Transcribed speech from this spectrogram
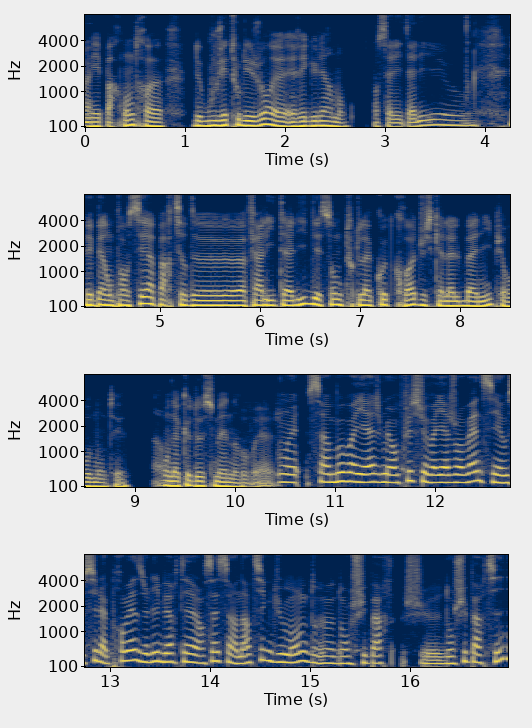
Mais par contre, euh, de bouger tous les jours et régulièrement. Tu penses à l'Italie ou... Eh bien, on pensait à partir de à faire l'Italie, descendre toute la côte croate jusqu'à l'Albanie, puis remonter. Ah on n'a que deux semaines. Ouais, c'est un beau voyage, mais en plus le voyage en van, c'est aussi la promesse de liberté. Alors ça, c'est un article du Monde euh, dont je suis par... dont je suis partie.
